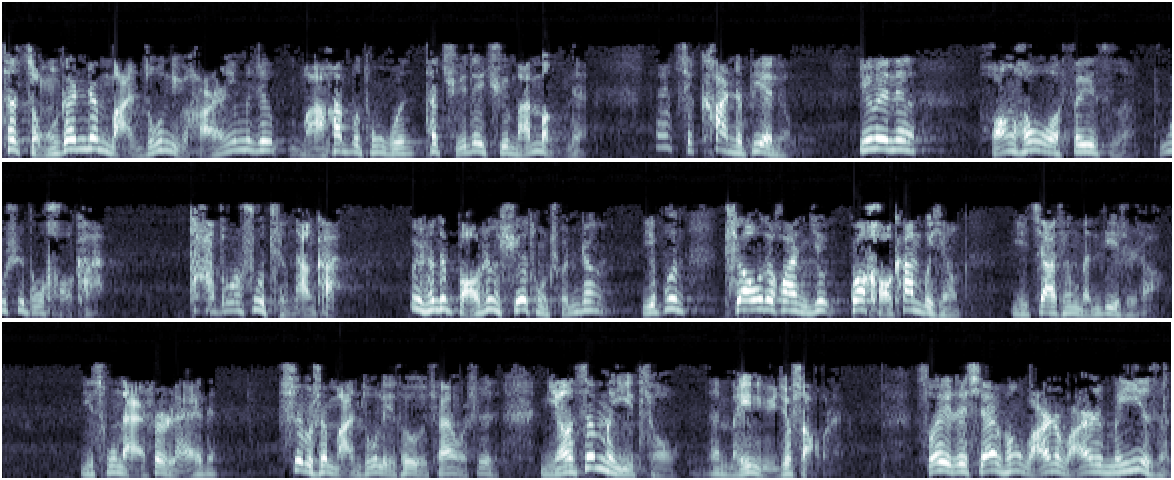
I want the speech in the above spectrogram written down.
他总跟着满族女孩，因为这满汉不通婚，他娶得娶满蒙的，那这看着别扭。因为那个皇后啊、妃子不是都好看，大多数挺难看。为什么得保证血统纯正？你不挑的话，你就光好看不行。你家庭门第是啥？你从哪份来的？是不是满族里头有权有势的？你要这么一挑，那美女就少了。所以这咸丰玩着玩着没意思了，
